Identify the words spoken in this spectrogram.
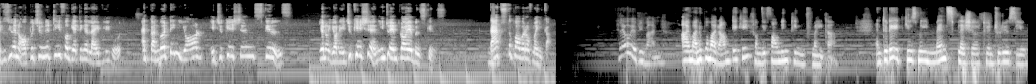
gives you an opportunity for getting a livelihood and converting your education skills, you know, your education into employable skills. That's the power of Mahika. Hello, everyone. I'm Anupama Ramteke from the founding team of Mahika. And today it gives me immense pleasure to introduce you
